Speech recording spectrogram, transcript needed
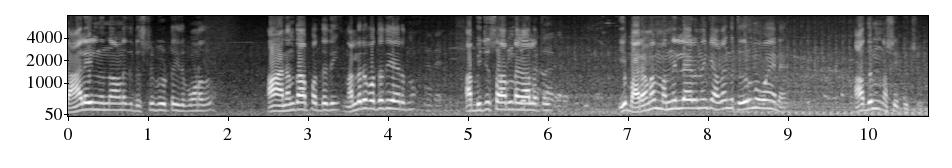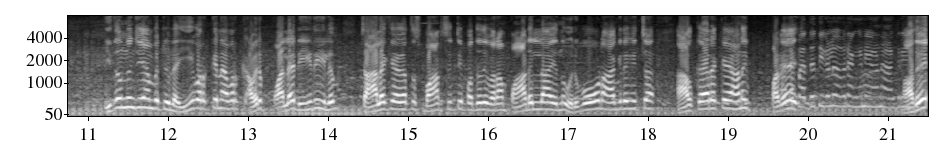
ചാലയിൽ നിന്നാണ് ഇത് ഡിസ്ട്രിബ്യൂട്ട് ചെയ്ത് പോണത്. ആ അനന്ത പദ്ധതി നല്ലൊരു പദ്ധതിയായിരുന്നു. ആ ബിജു സാറിന്റെ കാലത്ത് ഈ ഭരണം വന്നില്ലായിരുന്നെങ്കിൽ അതങ്ങ് തീർന്നു പോയേനെ. അതും നശിപ്പിച്ചു. ഇതൊന്നും ചെയ്യാൻ പറ്റില്ല ഈ വർക്കിന് അവർക്ക് അവർ പല രീതിയിലും ചാലക്കകത്ത് സ്മാർട്ട് സിറ്റി പദ്ധതി വരാൻ പാടില്ല എന്ന് ഒരുപാട് ആഗ്രഹിച്ച ആൾക്കാരൊക്കെയാണ് പഴയ അതെ.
